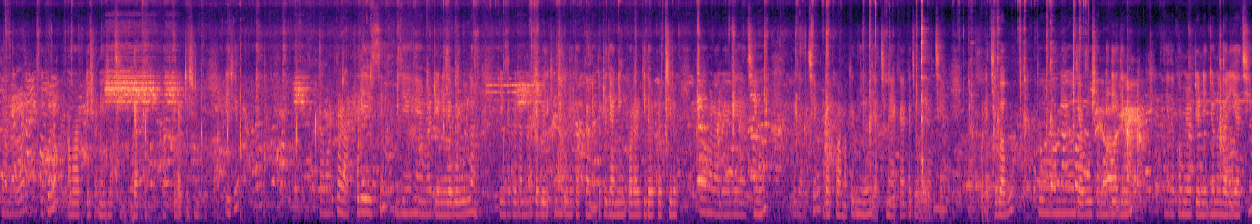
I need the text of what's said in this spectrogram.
তো আমরা আবার কী করলাম? আবার স্টেশনে এসেছি। দেখো বাতকুলা স্টেশন এসে আমার উপর রাগ করে এসছে যে হ্যাঁ আমরা ট্রেনে যাব বললাম। ট্রেনটা পেলাম না, তবে এখানে বসে থাকতাম। এতটা জার্নিং করার কি দরকার ছিল? তো আমার আগে আগে আছে ও। তো যাচ্ছে। দেখো, আমাকে নিয়েও যাচ্ছে না, একা একা চলে যাচ্ছে। করেছে বাবু। তো আমিও যাব সামনে দিয়ে গেলাম। নিয়ে দেখো আমরা ট্রেনের জন্য দাঁড়িয়ে আছি।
